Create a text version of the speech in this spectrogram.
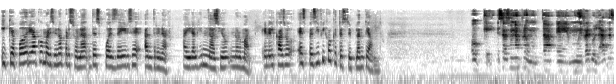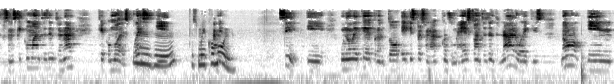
y qué podría comerse una persona después de irse a entrenar, a ir al gimnasio normal, en el caso específico que te estoy planteando. Ok, esa es una pregunta eh, muy regular, las personas que como antes de entrenar, que como después. y es muy común. sí, y uno ve que de pronto X persona consume esto antes de entrenar o X no, y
